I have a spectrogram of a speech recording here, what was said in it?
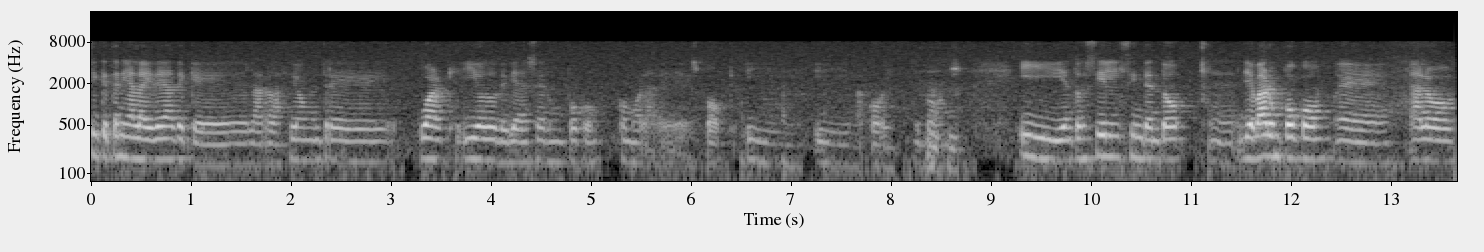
sí que tenía la idea de que la relación entre Quark y Odo debía de ser un poco como la de Spock y, y McCoy y Bones. Y entonces sí se intentó eh, llevar un poco eh, a los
